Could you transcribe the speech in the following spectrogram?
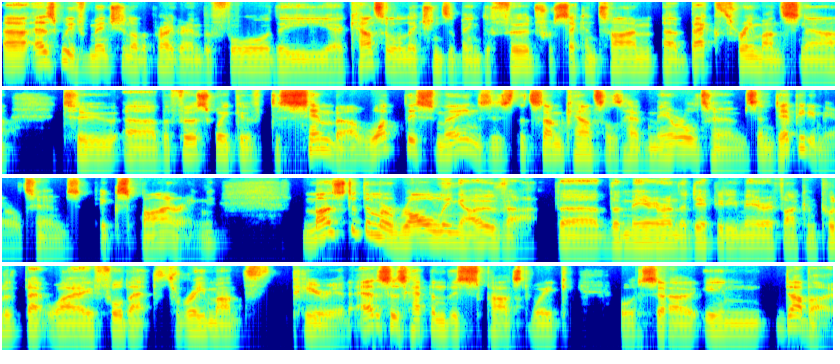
Uh, as we've mentioned on the program before, the uh, council elections have been deferred for a second time, uh, back three months now to the first week of December. What this means is that some councils have mayoral terms and deputy mayoral terms expiring most of them are rolling over the, the mayor and the deputy mayor, if I can put it that way, for that three month period, as has happened this past week or so in Dubbo.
